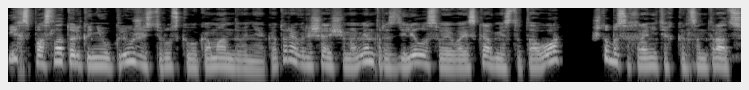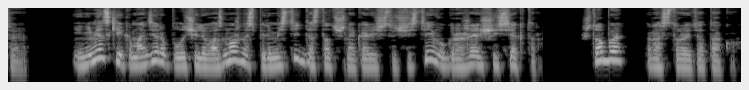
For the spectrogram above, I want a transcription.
Их спасла только неуклюжесть русского командования, которое в решающий момент разделило свои войска вместо того, чтобы сохранить их концентрацию. И немецкие командиры получили возможность переместить достаточное количество частей в угрожающий сектор, чтобы расстроить атаку.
